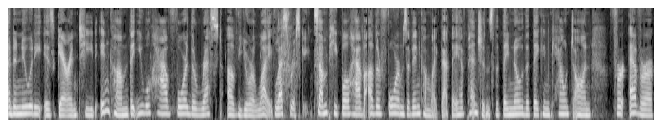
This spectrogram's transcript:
an annuity is guaranteed income that you will have for the rest of your life. Less risky. Some people have other forms of income like that. They have pensions that they know that they can count on forever.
